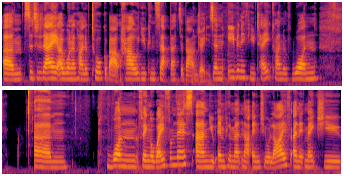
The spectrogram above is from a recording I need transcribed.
Um, so today I want to kind of talk about how you can set better boundaries. And even if you take kind of one um, one thing away from this and you implement that into your life and it makes you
